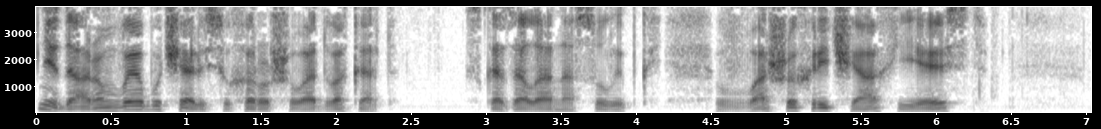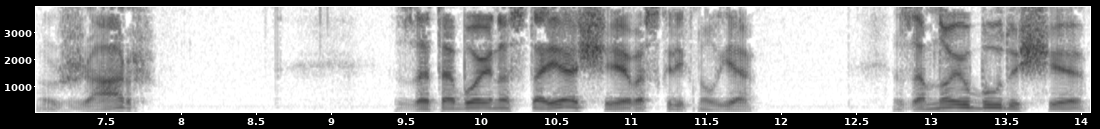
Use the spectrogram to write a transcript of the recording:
Недаром вы обучались у хорошего адвоката, — сказала она с улыбкой. В ваших речах есть жар. «За тобой настоящее!» — воскликнул я. «За мною будущее.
